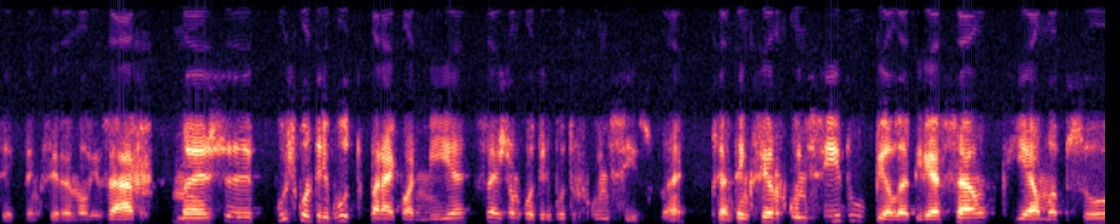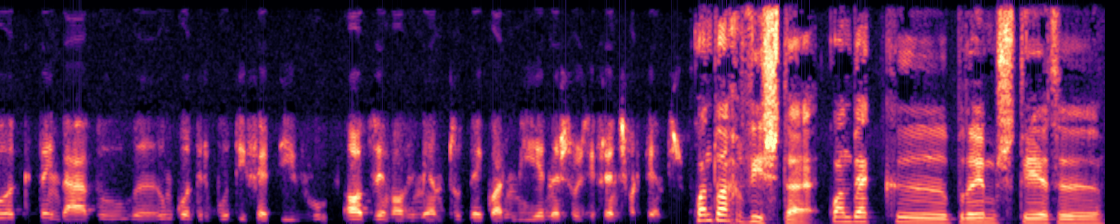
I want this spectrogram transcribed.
sei que tem que ser analisado, mas uh, cujo contributo para a economia seja um contributo reconhecido, não é? Portanto, tem que ser reconhecido pela direção, que é uma pessoa que tem dado uh, um contributo efetivo ao desenvolvimento da economia nas suas diferentes vertentes. Quanto à revista, quando é que poderemos ter uh,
